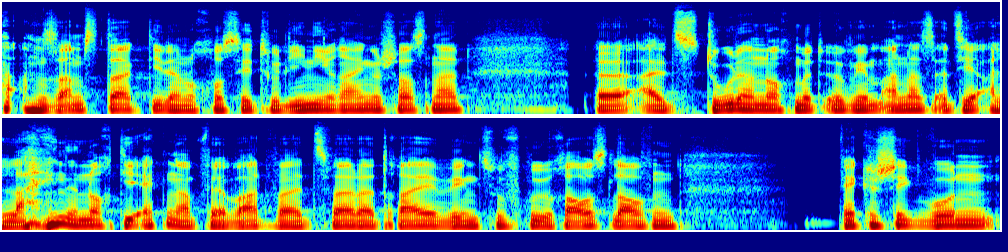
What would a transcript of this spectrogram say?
am Samstag, die dann José Tolini reingeschossen hat. Äh, als du dann noch mit irgendwem anders als ihr alleine noch die Eckenabwehr wart, weil zwei oder drei wegen zu früh rauslaufen weggeschickt wurden,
